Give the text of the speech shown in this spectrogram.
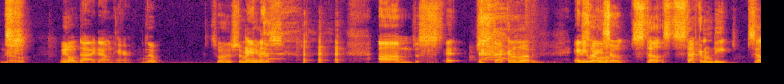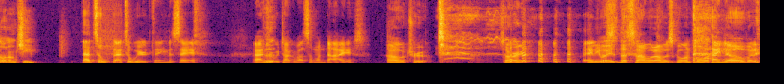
no, we don't die down here. nope." That's why there's so many of us, Um. just eh, stacking them up. anyway, so stel- stacking them deep, selling them cheap. that's a that's a weird thing to say after we talk about someone dies. Oh, true. Sorry, Anyways, that's, that's not what I was going for. I know, but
